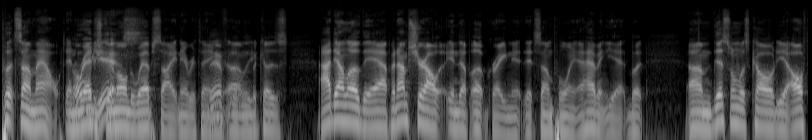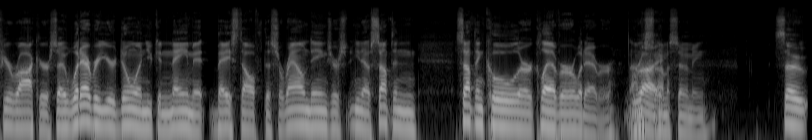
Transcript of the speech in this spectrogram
put some out and Oh, register them on the website and everything um, Definitely. because i download the app and i'm sure i'll end up upgrading it at some point i haven't yet but um, this one was called yeah off your rocker so whatever you're doing you can name it based off the surroundings or you know something something cool or clever or whatever i'm, Right. I'm assuming So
